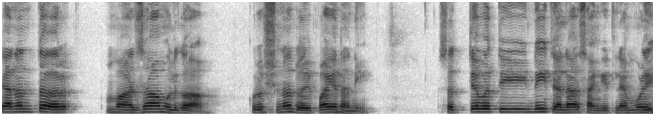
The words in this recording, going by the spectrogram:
त्यानंतर माझा मुलगा कृष्ण द्वैपायनाने सत्यवतीने त्याला सांगितल्यामुळे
